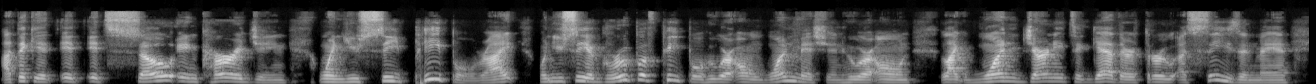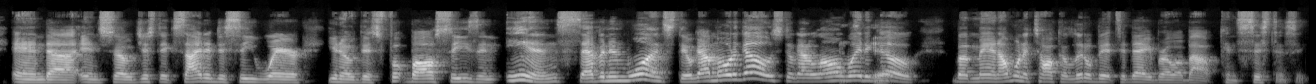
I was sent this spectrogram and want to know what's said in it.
I think it it it's so encouraging when you see people, right? When you see a group of people who are on one mission, who are on like one journey together through a season, man and uh, and so just excited to see where you know this football season ends seven and one. Still got more to go. Still got a long way to yeah. go. But man, I want to talk a little bit today, bro, about consistency.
